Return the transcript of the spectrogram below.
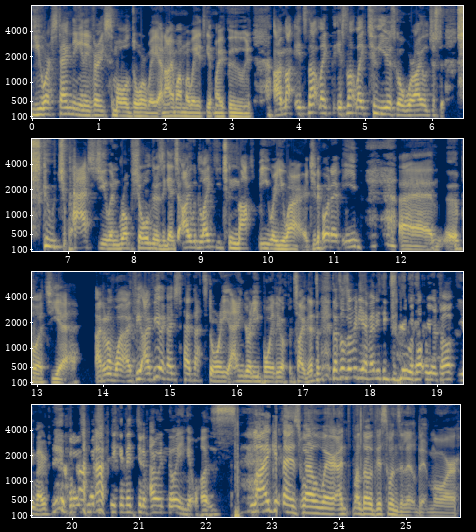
You are standing in a very small doorway, and I'm on my way to get my food. I'm not. It's not like it's not like two years ago where I'll just scooch past you and rub shoulders against you. I would like you to not be where you are. Do you know what I mean? Um, but yeah, I don't know why. I feel I feel like I just had that story angrily boiling up inside me. That, that doesn't really have anything to do with what we were talking about. But I just wanted to make a mention of how annoying it was. Well, I get that as well. Where and although this one's a little bit more,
